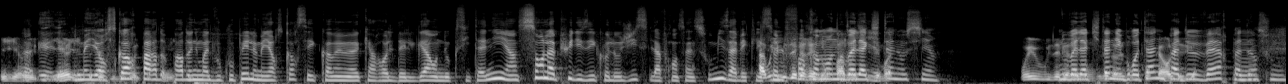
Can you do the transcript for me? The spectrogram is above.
Et, euh, euh, le meilleur score, pardonnez-moi de vous couper, le meilleur score, c'est quand même euh, Carole Delga en Occitanie, hein, sans l'appui des écologistes, la France insoumise, avec les ah seules forces. Comme en Nouvelle-Aquitaine aussi. Hein. Oui, Nouvelle-Aquitaine et Bretagne, pas de vert, pas mmh. d'insoumis.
